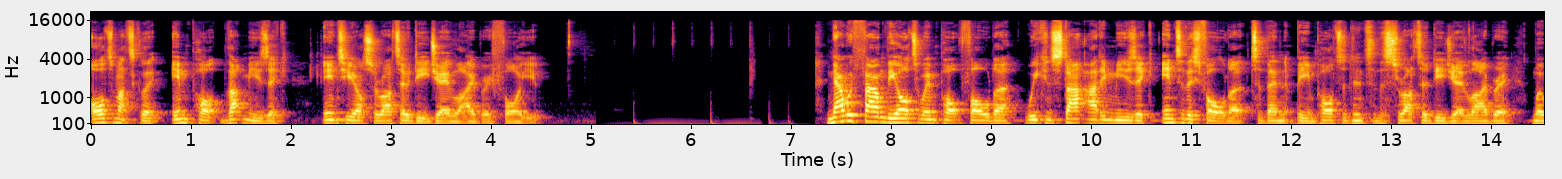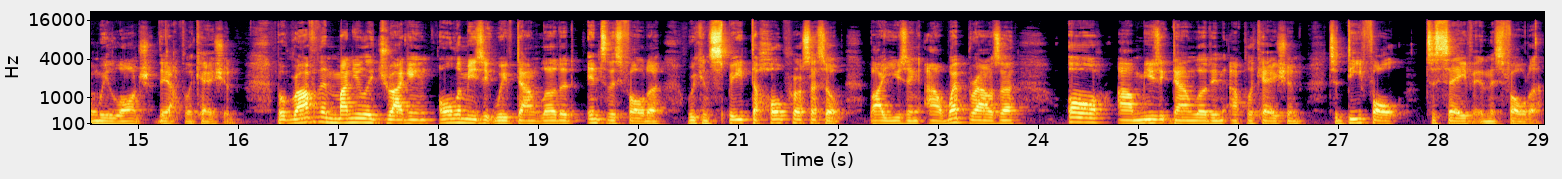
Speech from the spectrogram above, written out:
automatically import that music into your Serato DJ library for you. Now we've found the auto import folder, we can start adding music into this folder to then be imported into the Serato DJ library when we launch the application. But rather than manually dragging all the music we've downloaded into this folder, we can speed the whole process up by using our web browser or our music downloading application to default to save in this folder.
